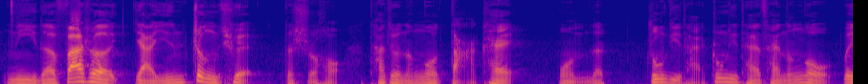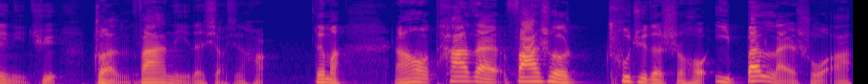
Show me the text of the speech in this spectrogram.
你的发射哑音正确的时候，它就能够打开我们的中继台，中继台才能够为你去转发你的小信号，对吗？然后它在发射出去的时候，一般来说啊，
